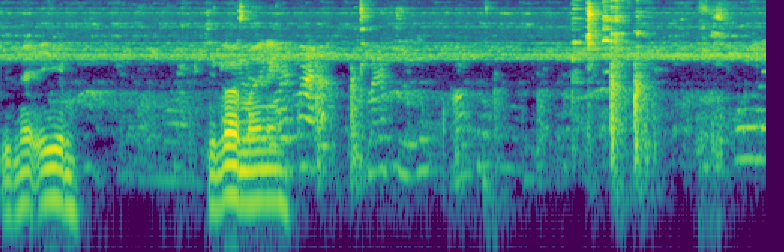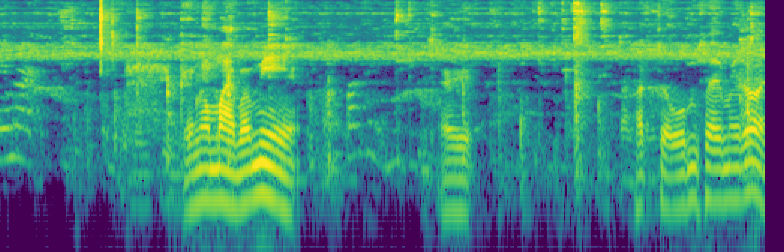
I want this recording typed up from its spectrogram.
กินให้อิ่ม กินรอดไหมนี่แกงหน่อไม้บะหมี่ไอ้ผัดชะอมใส่ไม่ร้อย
